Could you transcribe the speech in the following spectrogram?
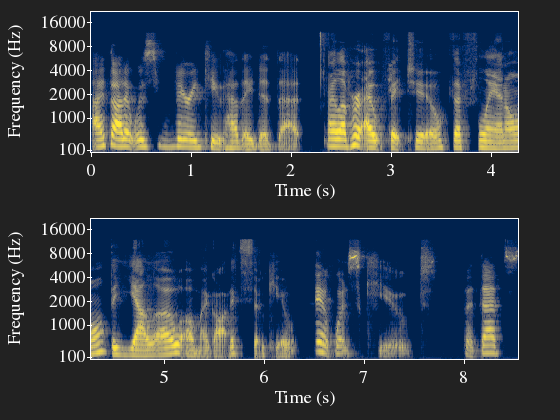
I thought it was very cute how they did that. I love her outfit too. The flannel, the yellow. Oh my God, it's so cute. It was cute. But that's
